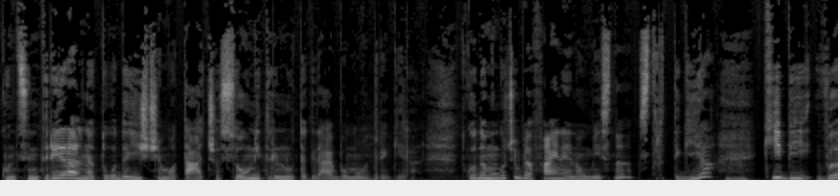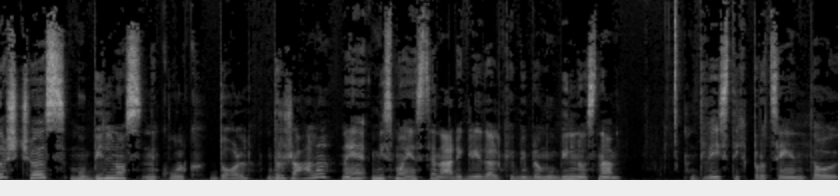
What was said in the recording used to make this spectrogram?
koncentrirali na to, da iščemo ta časovni trenutek, kdaj bomo odreagirali. Tako da mogoče bi bila fajna ena umestna strategija, uh -huh. ki bi vse čas mobilnost nekoliko dol držala. Ne. Mi smo en scenarij gledali, ker bi bila mobilnost na 20%,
